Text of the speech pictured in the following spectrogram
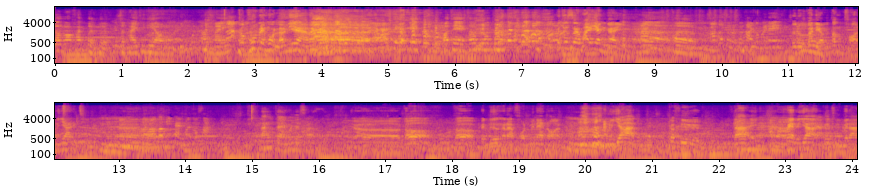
แล้วก็ค่อยเปิดเผยเซอร์ไพรส์ทีเดียวไหมก็พูดไปหมดแล้วเนี่ยมันก็เออยังไงโอเคโอเคพอเทคเขาเขามันจะเซอร์ไพรส์ยังไงเออก็คือสรุปสุดท้ายก็ไม่ได้สรุปก็เดี๋ยวต้องขออนุญาตอีกทีหนึงเออแต่ว่าก็มีแผนว่าจะสั่งตั้งใจว่าจะสั่งเออก็ก็เป็นเรื่องอนาคตไม่แน่นอนอ่าอนุญาตก็คือ ได้อ่าฮะไม่อนุญาตก็คือไม่ได้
